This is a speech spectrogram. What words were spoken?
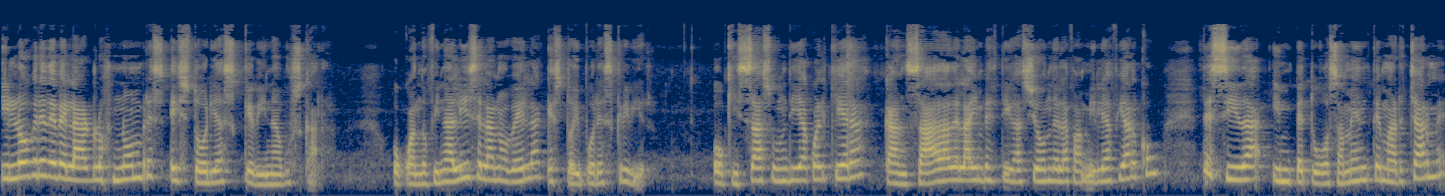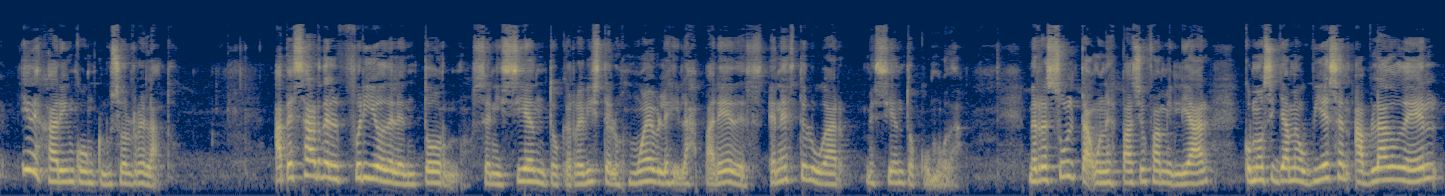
y logre develar los nombres e historias que vine a buscar, o cuando finalice la novela que estoy por escribir, o quizás un día cualquiera, cansada de la investigación de la familia Fialco, decida impetuosamente marcharme y dejar inconcluso el relato. A pesar del frío del entorno ceniciento que reviste los muebles y las paredes, en este lugar me siento cómoda. Me resulta un espacio familiar como si ya me hubiesen hablado de él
